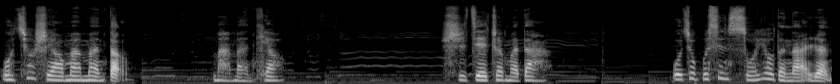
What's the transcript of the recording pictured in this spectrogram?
我就是要慢慢等。慢慢挑。世界这么大，我就不信所有的男人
